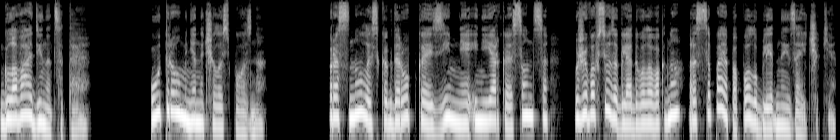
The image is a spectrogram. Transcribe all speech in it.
Глава одиннадцатая. Утро у меня началось поздно. Проснулась, когда робкое зимнее и неяркое солнце уже вовсю заглядывало в окно, рассыпая по полу бледные зайчики.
